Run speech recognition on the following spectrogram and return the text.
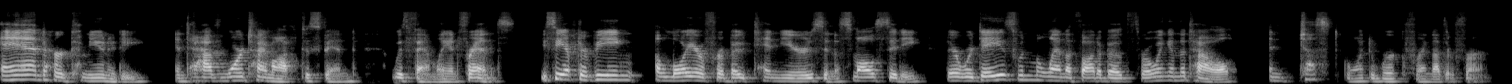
and her community, and to have more time off to spend with family and friends. You see, after being a lawyer for about 10 years in a small city, there were days when Milena thought about throwing in the towel and just going to work for another firm.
